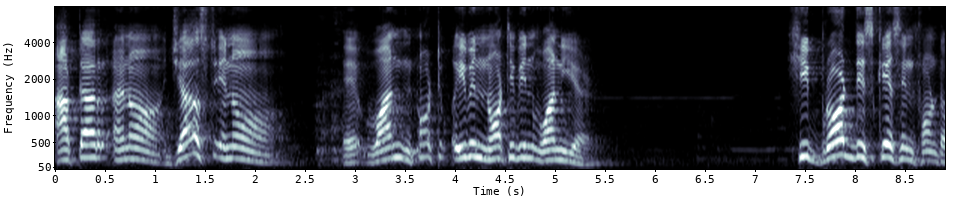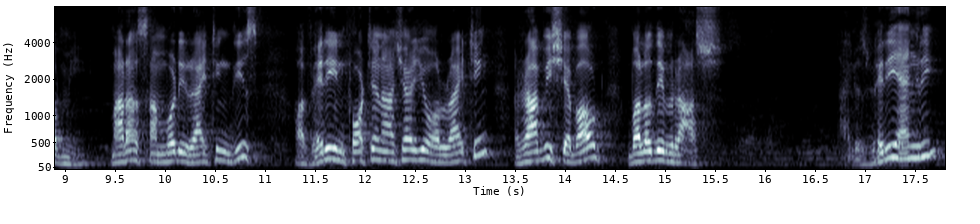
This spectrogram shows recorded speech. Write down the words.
after, you know, just, you know, one, not even, not even one year, he brought this case in front of me. Maharaj, somebody writing this, a very important Acharya all writing, rubbish about Baladev Ras. I was very angry.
